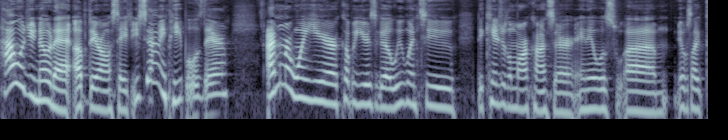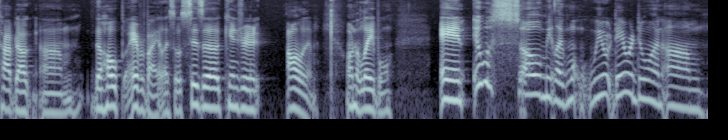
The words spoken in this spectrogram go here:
How would you know that up there on stage? You see how many people was there? I remember one year, a couple years ago, we went to the Kendrick Lamar concert, and it was um, it was like Top Dawg, um, the whole everybody, like so SZA, Kendrick, all of them on the label and it was so me like we were they were doing um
